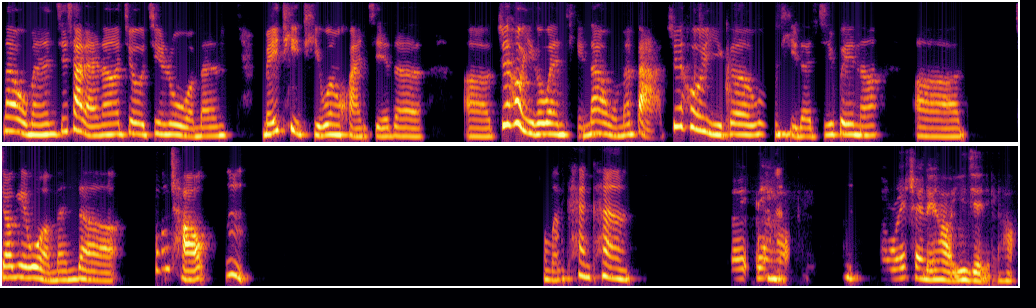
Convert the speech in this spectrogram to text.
那我们接下来呢，就进入我们媒体提问环节的呃最后一个问题。那我们把最后一个问题的机会呢，呃，交给我们的蜂巢。嗯，我们看看。哎，你好，嗯，Richard 你好，一姐你好，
